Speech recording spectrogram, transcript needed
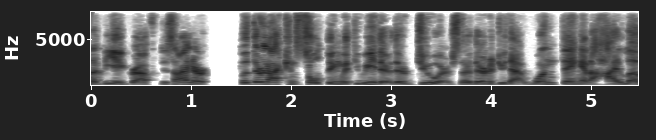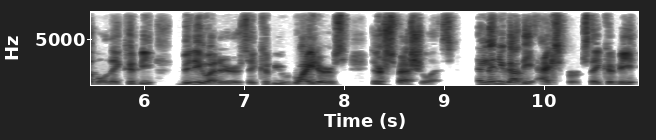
to be a graphic designer, but they're not consulting with you either. They're doers. They're there to do that one thing at a high level. They could be video editors, they could be writers, they're specialists. And then you got the experts. They could be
